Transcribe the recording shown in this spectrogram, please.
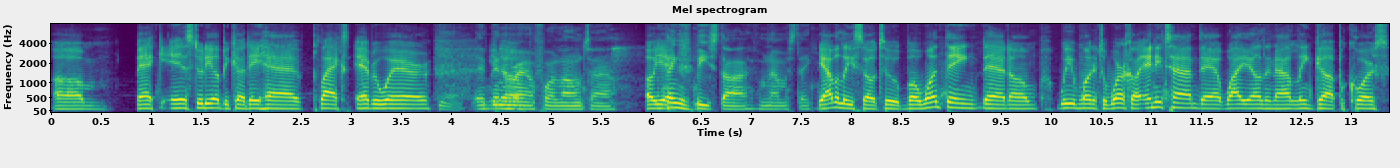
um, back end studio because they have plaques everywhere. Yeah, they've been know. around for a long time. Oh yeah, I think it's BeatStar, if I'm not mistaken. Yeah, I believe so too. But one thing that um, we wanted to work on, anytime that YL and I link up, of course,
